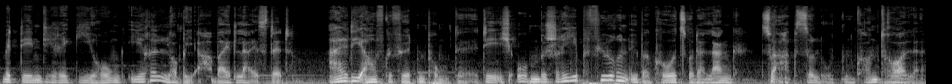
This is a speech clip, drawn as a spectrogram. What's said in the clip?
mit denen die Regierung ihre Lobbyarbeit leistet. All die aufgeführten Punkte, die ich oben beschrieb, führen über kurz oder lang zur absoluten Kontrolle.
